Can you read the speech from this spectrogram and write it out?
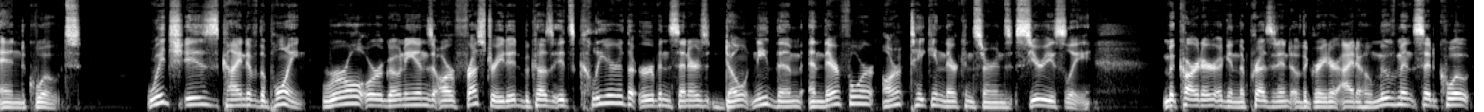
end quote. Which is kind of the point. Rural Oregonians are frustrated because it's clear the urban centers don't need them and therefore aren't taking their concerns seriously. McCarter, again the president of the Greater Idaho Movement, said, quote,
